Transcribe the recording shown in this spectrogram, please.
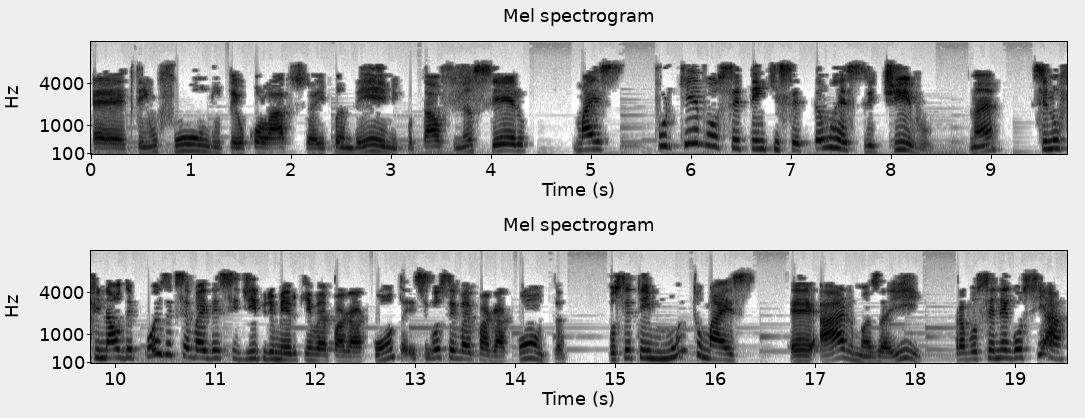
é, tem um fundo, tem o colapso aí pandêmico, tal, financeiro. Mas por que você tem que ser tão restritivo, né? Se no final, depois é que você vai decidir primeiro quem vai pagar a conta, e se você vai pagar a conta, você tem muito mais é, armas aí para você negociar.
